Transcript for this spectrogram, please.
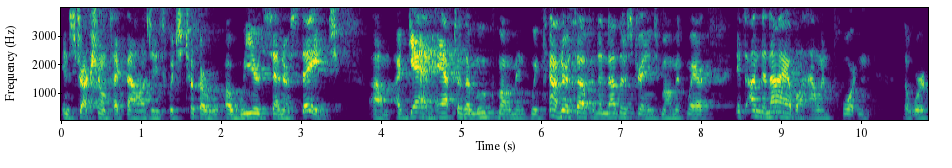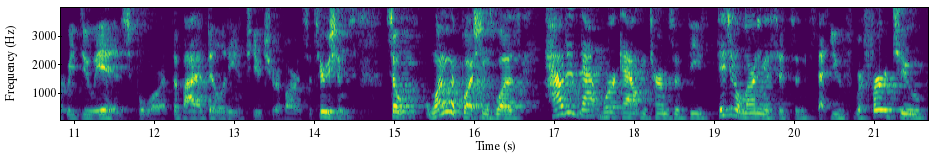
instructional technologies, which took a, a weird center stage. Um, again, after the MOOC moment, we found ourselves in another strange moment where it's undeniable how important the work we do is for the viability and future of our institutions. So one of the questions was, how did that work out in terms of these digital learning assistants that you've referred to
